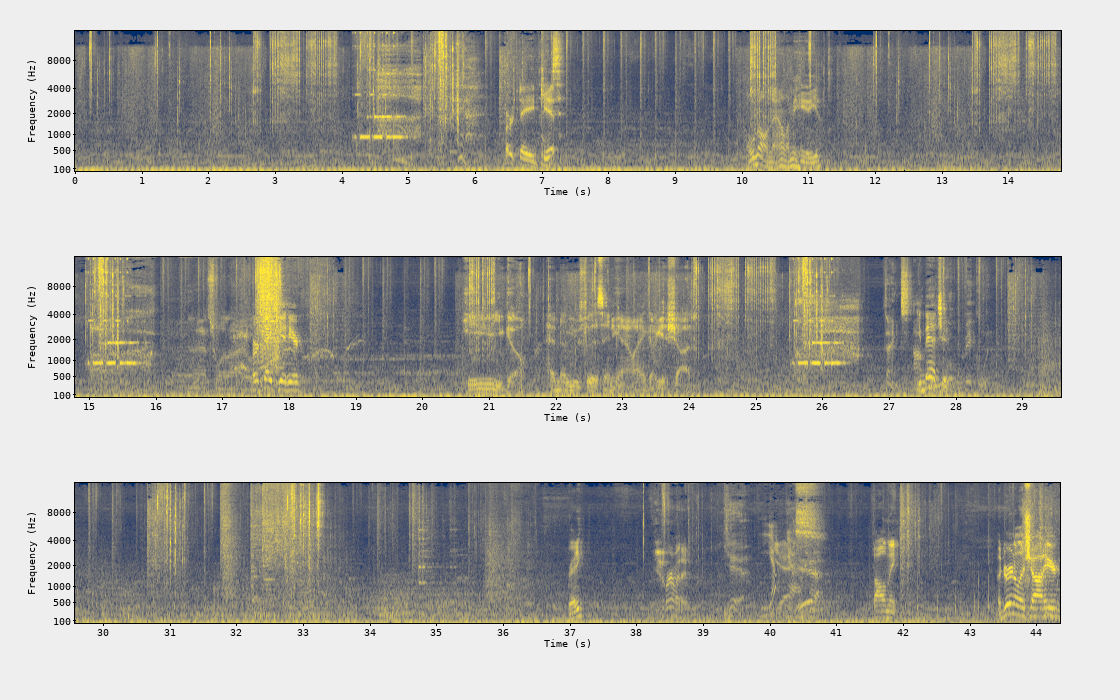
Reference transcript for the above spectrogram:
First aid kit. Hold on now, let me hear you. That's what I. First aid kit here. Here you go. Had no use for this anyhow. I ain't gonna get shot. Thanks. You betcha. Ready? Affirmative. Yeah. Yep. Yes. Yeah. Follow me. Adrenaline shot here.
